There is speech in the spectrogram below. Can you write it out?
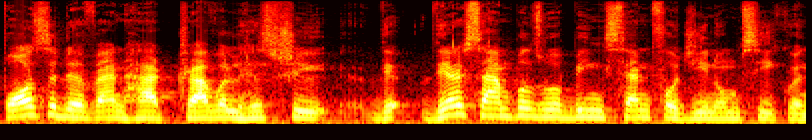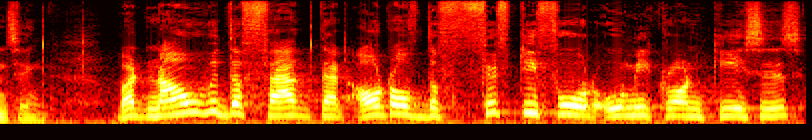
positive and had travel history, th- their samples were being sent for genome sequencing. But now with the fact that out of the 54 Omicron cases,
